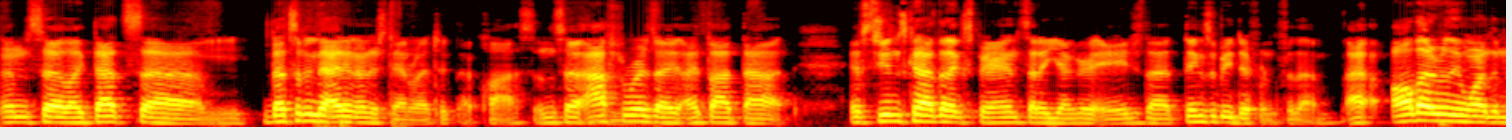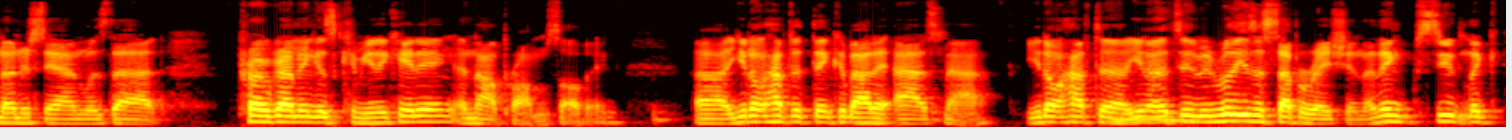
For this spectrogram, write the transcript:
And so like that's um that's something that I didn't understand when I took that class. And so afterwards, I, I thought that if students could have that experience at a younger age, that things would be different for them. I, all that I really wanted them to understand was that programming is communicating and not problem solving. Uh, you don't have to think about it as math. You don't have to, you know, it's, mm. it really is a separation. I think student like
